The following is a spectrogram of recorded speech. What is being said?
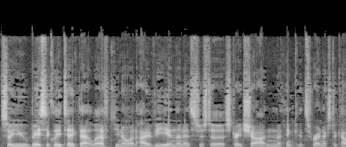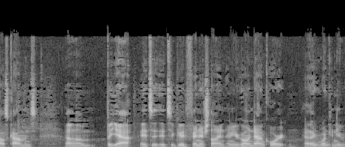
So you basically take that left, you know, at Hy-Vee, and then it's just a straight shot, and I think it's right next to Cowles Commons. Um, but yeah, it's a, it's a good finish line. I mean, you're going down court. Mm-hmm. What can you?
